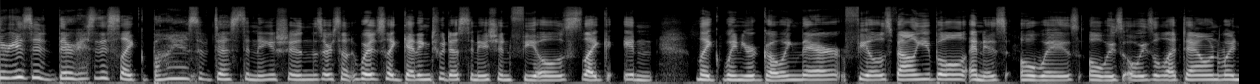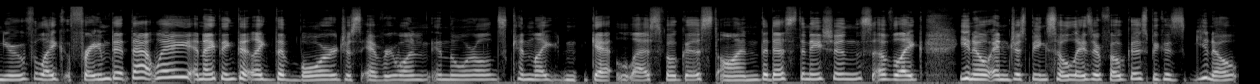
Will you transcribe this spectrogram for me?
there is a there is this like bias of destinations or something where it's like getting to a destination feels like in like when you're going there feels valuable and is always always always a letdown when you've like framed it that way. And i think that like the more just everyone in the world can like get less focused on the destinations of like you know and just being so laser focused because you know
